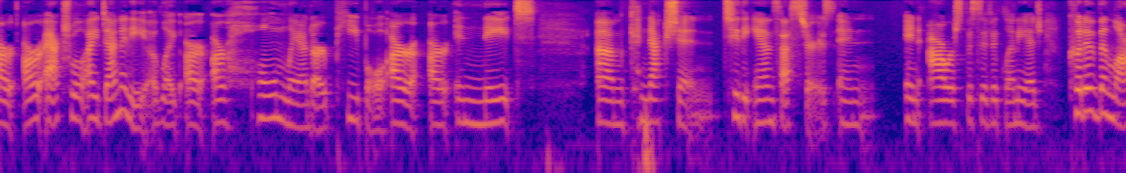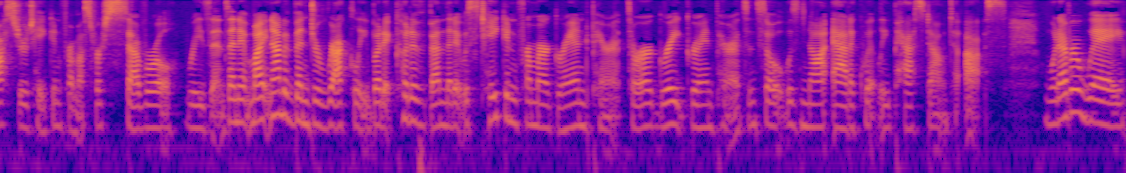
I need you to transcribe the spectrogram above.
our our actual identity of like our our homeland, our people, our our innate um, connection to the ancestors and in our specific lineage could have been lost or taken from us for several reasons. And it might not have been directly, but it could have been that it was taken from our grandparents or our great grandparents. And so it was not adequately passed down to us. whatever way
